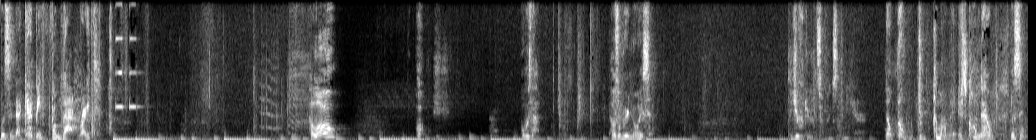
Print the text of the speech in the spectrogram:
listen, that can't be from that, right? Hello? Oh, shh. What was that? That was a weird noise. Did you? Dude, something's in here. No, no, dude, come on, man, just calm down. Listen,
